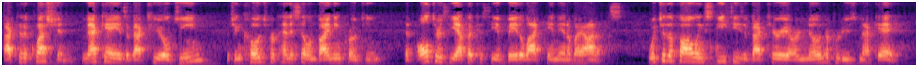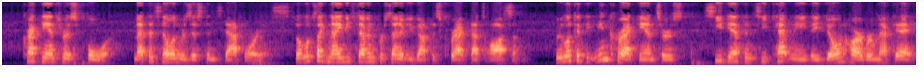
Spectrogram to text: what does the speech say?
Back to the question. mecA is a bacterial gene which encodes for penicillin binding protein that alters the efficacy of beta-lactam antibiotics. Which of the following species of bacteria are known to produce mecA? Correct answer is 4. Methicillin-resistant Staph aureus. So it looks like 97% of you got this correct. That's awesome. If we look at the incorrect answers, C. diff and C. tetani, they don't harbor mecA.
